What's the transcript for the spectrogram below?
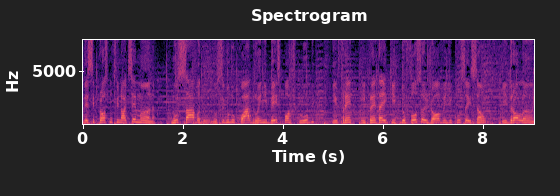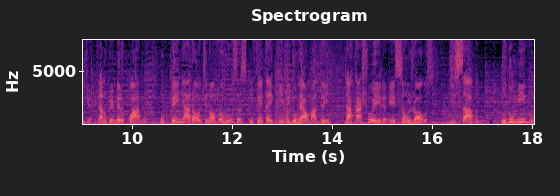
nesse próximo final de semana. No sábado, no segundo quadro, o NB Esporte Clube enfrenta, a equipe do Força Jovem de Conceição Hidrolândia. Já no primeiro quadro, o Penharol de Nova Russas enfrenta a equipe do Real Madrid da Cachoeira. Esses são os jogos de sábado. No domingo,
